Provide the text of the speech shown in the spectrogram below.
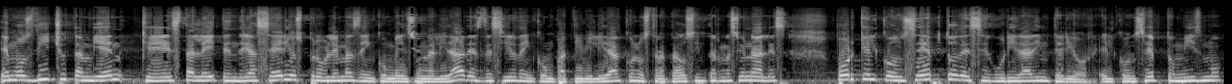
Hemos dicho también que esta ley tendría serios problemas de inconvencionalidad, es decir, de incompatibilidad con los tratados internacionales, porque el concepto de seguridad interior, el concepto mismo,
